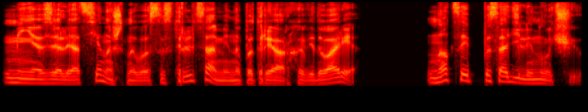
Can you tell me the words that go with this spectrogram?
Меня взяли от Сеношного со стрельцами на Патриархове дворе. На цепь посадили ночью.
